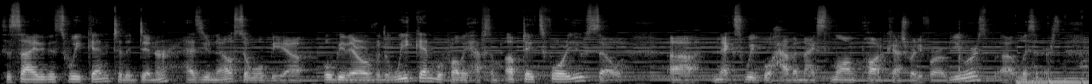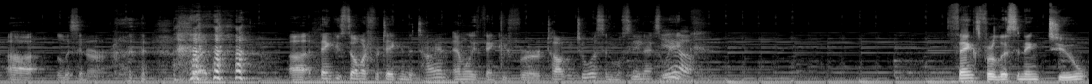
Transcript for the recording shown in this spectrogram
Society this weekend to the dinner, as you know. So we'll be uh, we'll be there over the weekend. We'll probably have some updates for you. So uh, next week we'll have a nice long podcast ready for our viewers, uh, listeners, uh, listener. but uh, thank you so much for taking the time, Emily. Thank you for talking to us, and we'll see you next you. week. Thanks for listening to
